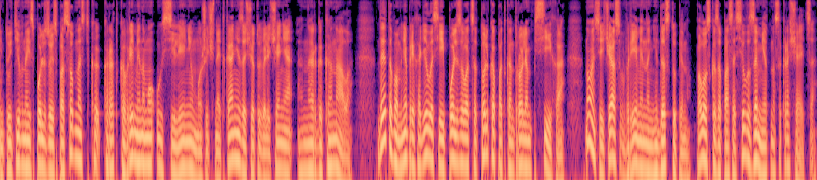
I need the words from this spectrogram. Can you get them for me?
интуитивно используя способность к кратковременному усилению мышечной ткани за счет увеличения энергоканала. До этого мне приходилось ей пользоваться только под контролем психа, но он сейчас временно недоступен. Полоска запаса сил заметно сокращается.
